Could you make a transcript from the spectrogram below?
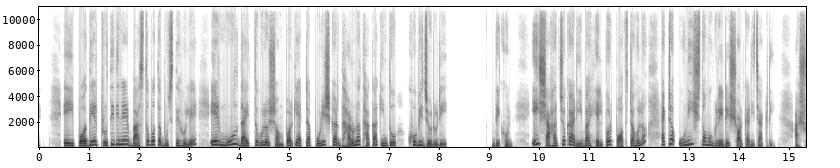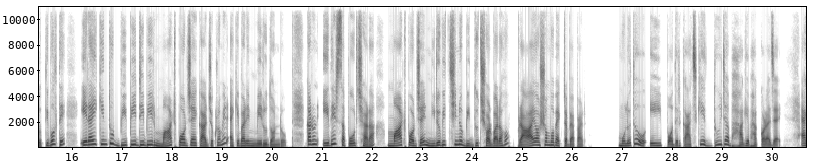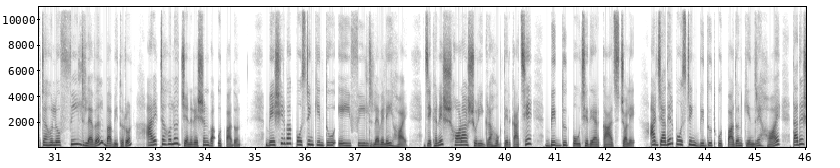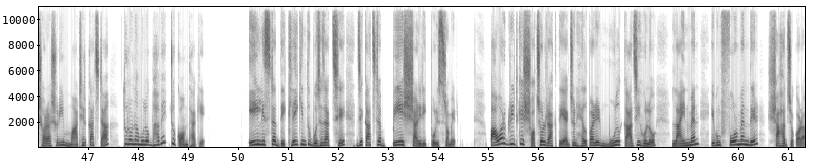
এই পদের প্রতিদিনের বাস্তবতা বুঝতে হলে এর মূল দায়িত্বগুলো সম্পর্কে একটা পরিষ্কার ধারণা থাকা কিন্তু খুবই জরুরি। দেখুন, এই সাহায্যকারী বা হেল্পার পদটা হলো একটা উনিশতম গ্রেডের সরকারি চাকরি। আর সত্যি বলতে, এরাই কিন্তু বিপিডিবির মাঠ পর্যায়ে কার্যক্রমের একেবারে মেরুদণ্ড। কারণ এদের সাপোর্ট ছাড়া মাঠ পর্যায়ে নিরবিচ্ছিন্ন বিদ্যুৎ সরবরাহ প্রায় অসম্ভব একটা ব্যাপার। মূলত এই পদের কাজকে দুইটা ভাগে ভাগ করা যায়। একটা হলো ফিল্ড লেভেল বা বিতরণ, আরেকটা হলো জেনারেশন বা উৎপাদন। বেশিরভাগ পোস্টিং কিন্তু এই ফিল্ড লেভেলেই হয়, যেখানে সরাসরি গ্রাহকদের কাছে বিদ্যুৎ পৌঁছে দেওয়ার কাজ চলে। আর যাদের পোস্টিং বিদ্যুৎ উৎপাদন কেন্দ্রে হয়, তাদের সরাসরি মাঠের কাজটা তুলনামূলকভাবে একটু কম থাকে। এই লিস্টটা দেখলেই কিন্তু বোঝা যাচ্ছে যে কাজটা বেশ শারীরিক পরিশ্রমের। পাওয়ার গ্রিডকে সচল রাখতে একজন হেল্পারের মূল কাজই হল লাইনম্যান এবং ফোরম্যানদের সাহায্য করা।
